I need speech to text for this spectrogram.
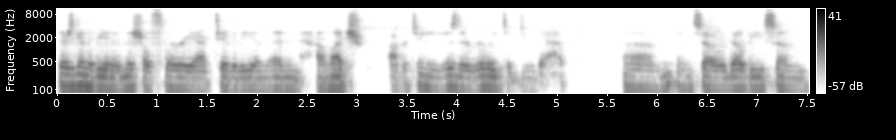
There's going to be an initial flurry activity, and then how much opportunity is there really to do that? Um, and so there'll be some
